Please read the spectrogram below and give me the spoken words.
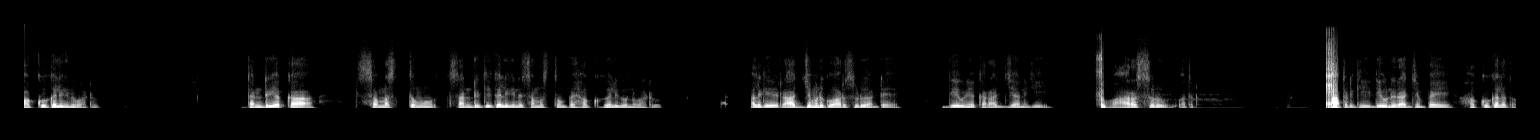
హక్కు కలిగిన వాడు. తండ్రి యొక్క సమస్తము తండ్రికి కలిగిన సమస్తంపై హక్కు కలిగి ఉన్నవాడు. అలాగే రాజ్యమునకు వారసుడు అంటే దేవుని యొక్క రాజ్యానికి వారసుడు అతడు. అతడికి దేవుని రాజ్యంపై హక్కు కలదు.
